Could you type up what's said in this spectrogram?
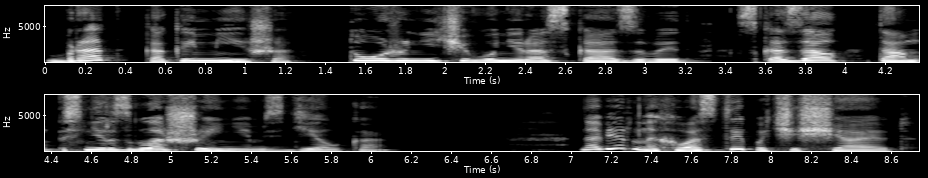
Брат, как и Миша, тоже ничего не рассказывает. Сказал, там с неразглашением сделка. Наверное, хвосты почищают.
